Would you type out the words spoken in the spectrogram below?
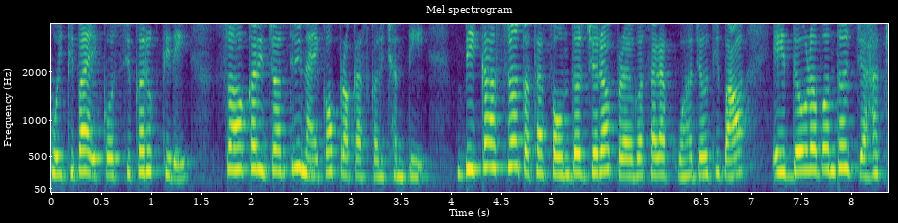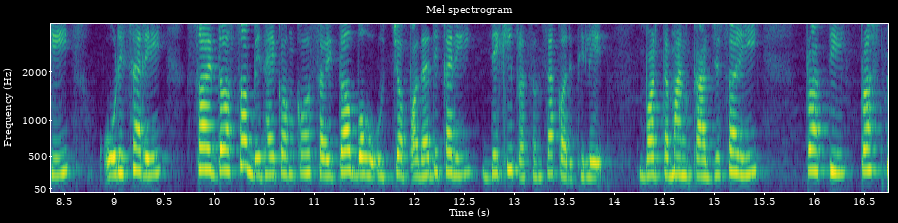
ହୋଇଥିବା ଏକ ସ୍ୱୀକାରୋକ୍ତିରେ ସହକାରୀ ଯନ୍ତ୍ରୀ ନାୟକ ପ୍ରକାଶ କରିଛନ୍ତି। ବିକାଶର ତଥା ସୌନ୍ଦର୍ଯ୍ୟର ପ୍ରୟୋଗଶାଳା କୁହାଯାଉଥିବା ଏହି ଦୌଳବନ୍ଧ ଯାହାକି ଓଡ଼ିଶାରେ ଶହେ ଦଶ ବିଧାୟକଙ୍କ ସହିତ ବହୁ ଉଚ୍ଚ ପଦାଧିକାରୀ ଦେଖି ପ୍ରଶଂସା କରିଥିଲେ। ବର୍ତ୍ତମାନ କାର୍ଯ୍ୟଶୈଳୀ ପ୍ରତି ପ୍ରଶ୍ନ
